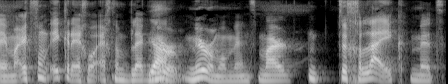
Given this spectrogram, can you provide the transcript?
nee, maar ik vond, ik kreeg wel echt een Black Ja. Mirror, Mirror moment. Maar tegelijk met,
